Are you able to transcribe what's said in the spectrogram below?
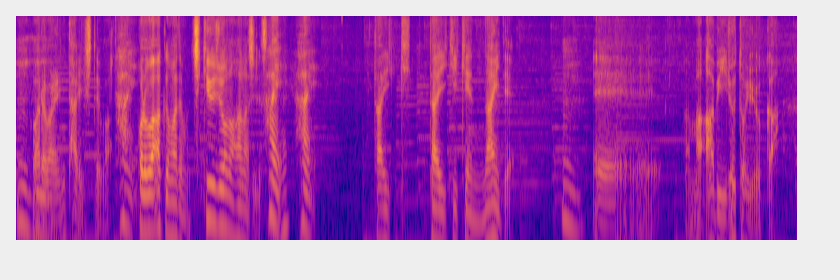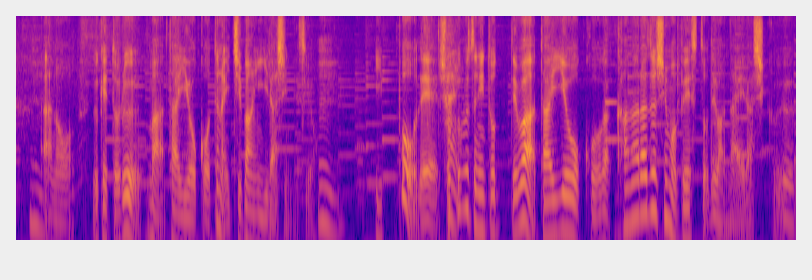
うんうん。我々に対しては、はい。これはあくまでも地球上の話ですかはらね、いはい。大気大気圏内で、うん。えーまあ、浴びるというか、うん。あの受け取る、まあ、太陽光っていうのは一番いいらしいんですよ。うん一方で植物にとっては太陽光が必ずしもベストではないらしく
